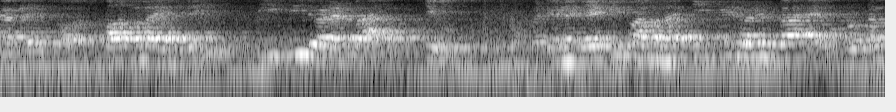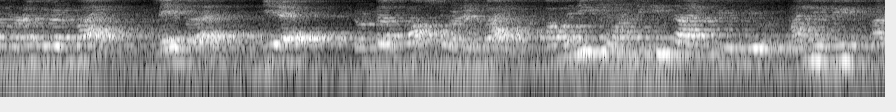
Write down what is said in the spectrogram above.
average cost. Formula is the TC divided by Q. But in a AP formula, TP divided by L, total product divided by labor. Here, total cost divided by how many quantities are you use? One unit, or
